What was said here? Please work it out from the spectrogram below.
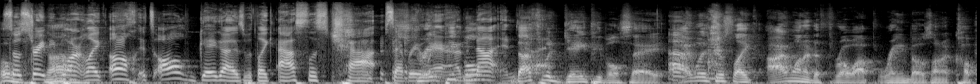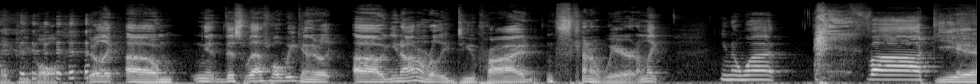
Oh, so straight people God. aren't like, oh, it's all gay guys with like assless chaps everywhere. Straight people, I'm not into that's that. what gay people say. Oh. I was just like, I wanted to throw up rainbows on a couple people. They're like, um, you know, this that whole weekend, they're like, oh, you know, I don't really do pride. It's kind of weird. I'm like, you know what? Fuck you.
